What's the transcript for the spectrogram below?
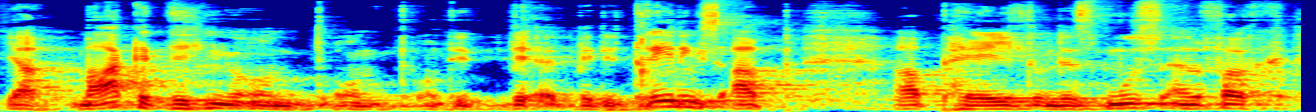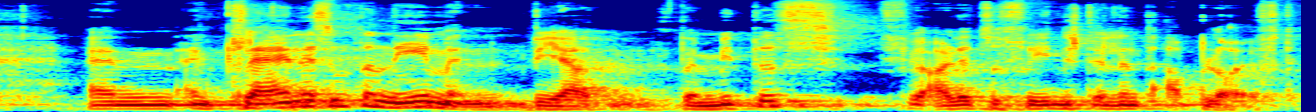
ja, Marketing und, und, und die, die Trainings ab, abhält. Und es muss einfach ein, ein kleines Unternehmen werden, damit das für alle zufriedenstellend abläuft.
